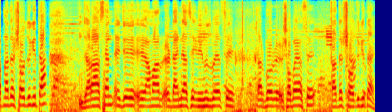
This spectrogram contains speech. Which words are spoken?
আপনাদের সহযোগিতা যারা আছেন এই যে আমার ডাইনে আছে নিনুজ ভাই আছে তারপর সবাই আছে তাদের সহযোগিতায়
